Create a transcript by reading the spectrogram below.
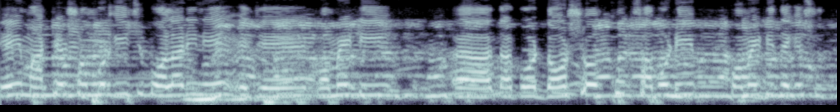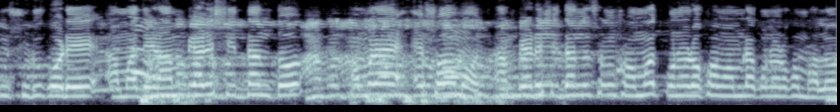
এই মাঠের সম্পর্কে কিছু বলারই নেই। যে কমিটি তারপর দর্শক খুব সাপোর্টিভ কমিটি থেকে শুরু- করে আমাদের আম্পায়ারের সিদ্ধান্ত। আমরা সহমত আম্পায়ারের সিদ্ধান্তের সঙ্গে সহমত। কোনো রকম আমরা কোনো রকম ভালো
